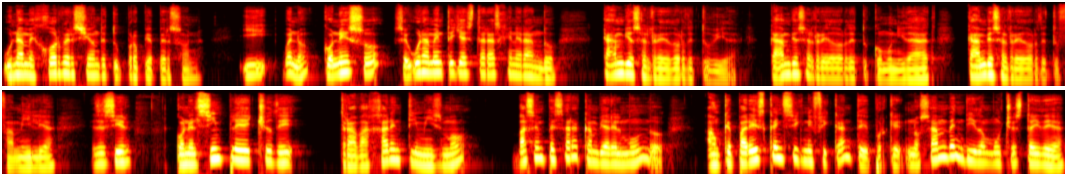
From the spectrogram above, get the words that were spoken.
una mejor versión de tu propia persona. Y bueno, con eso seguramente ya estarás generando cambios alrededor de tu vida, cambios alrededor de tu comunidad, cambios alrededor de tu familia. Es decir, con el simple hecho de trabajar en ti mismo, vas a empezar a cambiar el mundo aunque parezca insignificante, porque nos han vendido mucho esta idea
